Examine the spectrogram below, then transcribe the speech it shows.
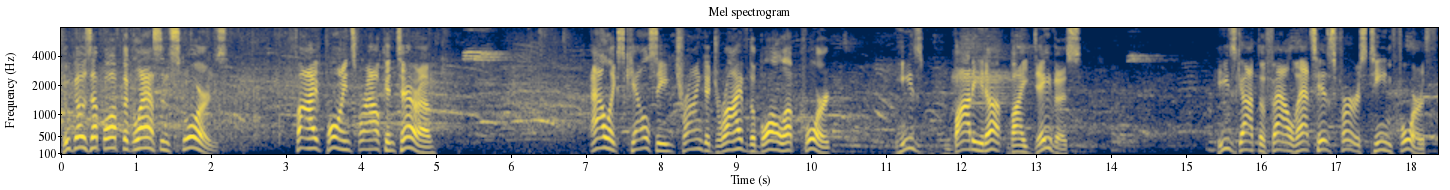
who goes up off the glass and scores. Five points for Alcantara. Alex Kelsey trying to drive the ball up court. He's bodied up by Davis. He's got the foul. That's his first, team fourth.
